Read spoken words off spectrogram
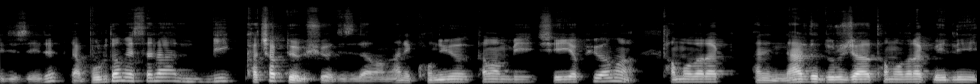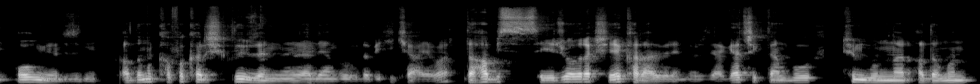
bir diziydi. Ya burada mesela bir kaçak dövüşüyor dizi devamlı. Hani konuyu tamam bir şey yapıyor ama tam olarak hani nerede duracağı tam olarak belli olmuyor dizinin adamın kafa karışıklığı üzerinden ilerleyen burada bir hikaye var. Daha biz seyirci olarak şeye karar veremiyoruz. Ya gerçekten bu tüm bunlar adamın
